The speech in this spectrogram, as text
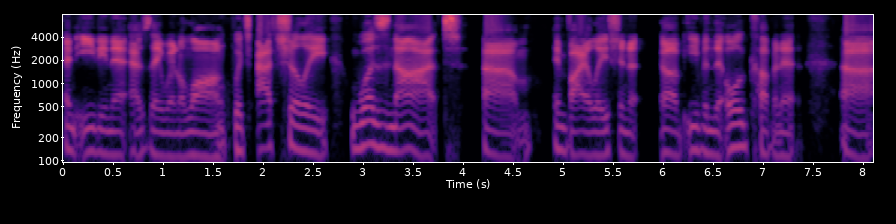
and eating it as they went along, which actually was not um, in violation of even the old covenant uh,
